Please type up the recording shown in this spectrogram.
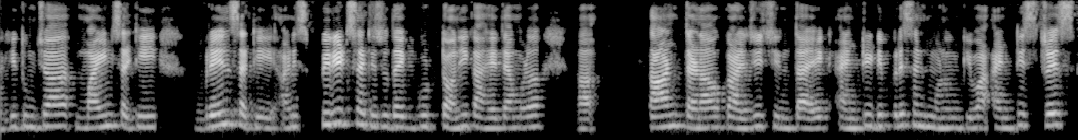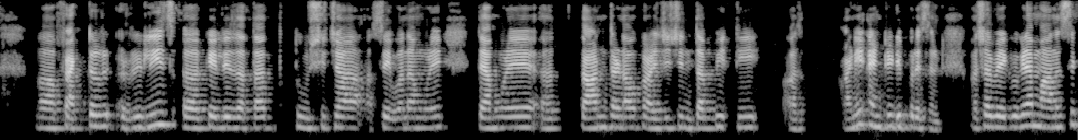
ही तुमच्या माइंडसाठी, ब्रेनसाठी आणि स्पिरिटसाठी सुद्धा एक गुड टॉनिक आहे. त्यामुळं अ, ताण, तणाव, काळजी, चिंता एक अँटी डिप्रेसंट म्हणून किंवा अँटी स्ट्रेस फॅक्टर रिलीज केले जातात तुळशीच्या सेवनामुळे. त्यामुळे अ, ताण, तणाव, काळजी, चिंता, भीती अ, आणि अँटी डिप्रेसंट अशा वेगवेगळ्या मानसिक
